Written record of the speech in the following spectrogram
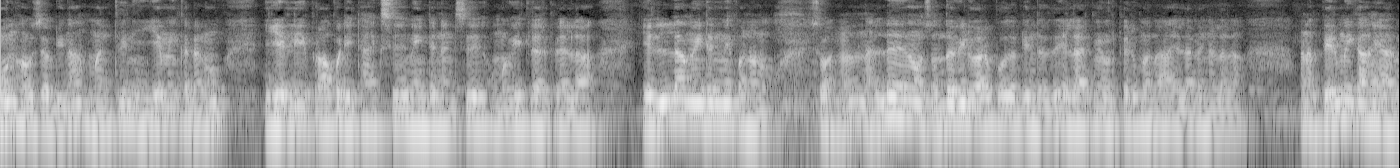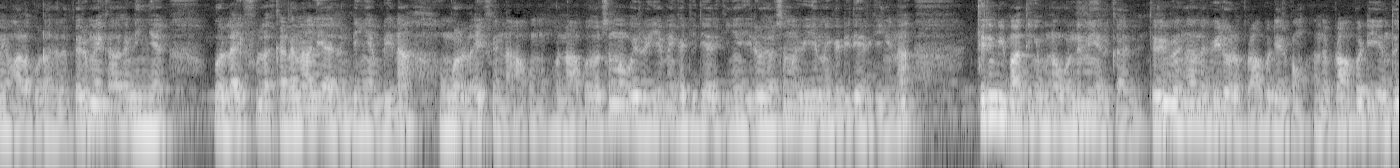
ஓன் ஹவுஸ் அப்படின்னா மந்த்லி நீங்கள் இஎம்ஐ கட்டணும். இயர்லி ப்ராப்பர்ட்டி டேக்ஸு மெயின்டெனன்ஸு உங்கள் வீட்டில் இருக்கிற எல்லா எல்லா மெயின்டைனுமே பண்ணணும். ஸோ அதனால் நல்லது தான் சொந்த வீடு வரப்போகுது அப்படின்றது எல்லாருக்குமே ஒரு பெருமை தான். எல்லாமே நல்லதான் ஆனால் பெருமைக்காக யாருமே வாழக்கூடாதுல்ல பெருமைக்காக நீங்கள் ஒரு லைஃப் ஃபுல்லாக கடனாளியாக இருந்தீங்க அப்படின்னா உங்களோட லைஃப் என்ன ஆகும்? ஒரு நாற்பது வருஷமாக ஒரு இஎம்ஐ கட்டிகிட்டே இருக்கீங்க. இருபது வருஷமாக இஎம்ஐ கட்டிகிட்டே இருக்கீங்கன்னா திரும்பி பார்த்தீங்க அப்படின்னா ஒன்றுமே இருக்காது. திரும்பி வந்து அந்த வீடோட ப்ராப்பர்ட்டி இருக்கும். அந்த ப்ராப்பர்ட்டி வந்து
